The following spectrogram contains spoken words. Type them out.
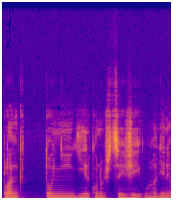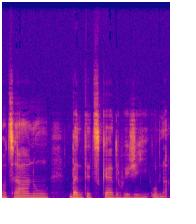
Planktonní dírkonožci žijí u hladiny oceánů, bentické druhy žijí u dna.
